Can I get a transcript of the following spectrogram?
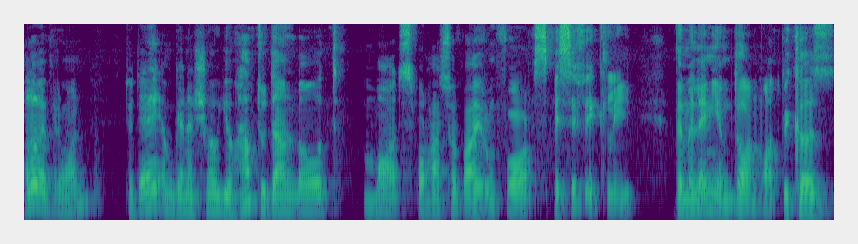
Hello everyone. Today I'm gonna show you how to download mods for Hearts of Iron 4, specifically the Millennium Dawn mod, because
